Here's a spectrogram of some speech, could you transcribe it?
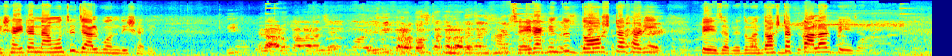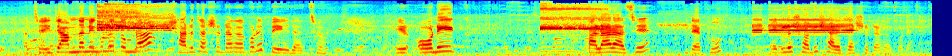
এই শাড়িটার নাম হচ্ছে জালবন্দি শাড়ি। আচ্ছা এটা কিন্তু দশটা শাড়ি পেয়ে যাবে তোমার দশটা কালার পেয়ে যাবে। আচ্ছা এই জামদানিগুলো তোমরা সাড়ে চারশো টাকা করে পেয়ে যাচ্ছ এর অনেক কালার আছে, দেখো, এগুলো সবই সাড়ে চারশো টাকা করে মেন।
